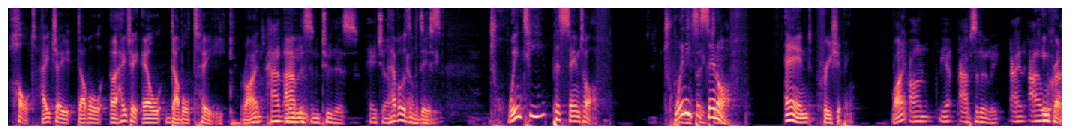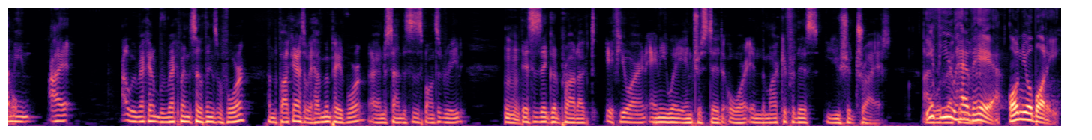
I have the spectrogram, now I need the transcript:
HALT H A double uh, H A L double T right. Have a listen to this. HL. Um, Have a listen to this. Twenty percent off. Twenty percent off, and free shipping. Right. On yep, absolutely. And I, w- I Incredible. mean, I I would recommend we recommended some things before on the podcast that we haven't been paid for. I understand this is a sponsored read. Mm-hmm. This is a good product. If you are in any way interested or in the market for this, you should try it. I if you have it. hair on your body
